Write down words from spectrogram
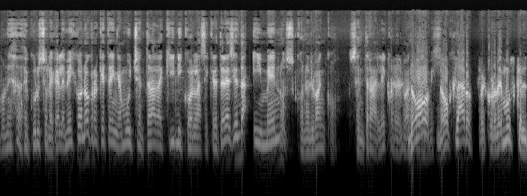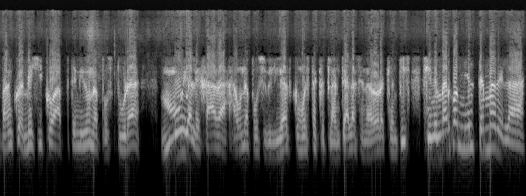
moneda de curso legal en México, no creo que tenga mucha entrada aquí ni con la Secretaría de Hacienda y menos con el Banco Central, ¿eh? con el Banco no, de México. No, claro. Recordemos que el Banco de México ha tenido una postura muy alejada a una posibilidad como esta que plantea la senadora Kempis. Sin embargo, a mí el tema de la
